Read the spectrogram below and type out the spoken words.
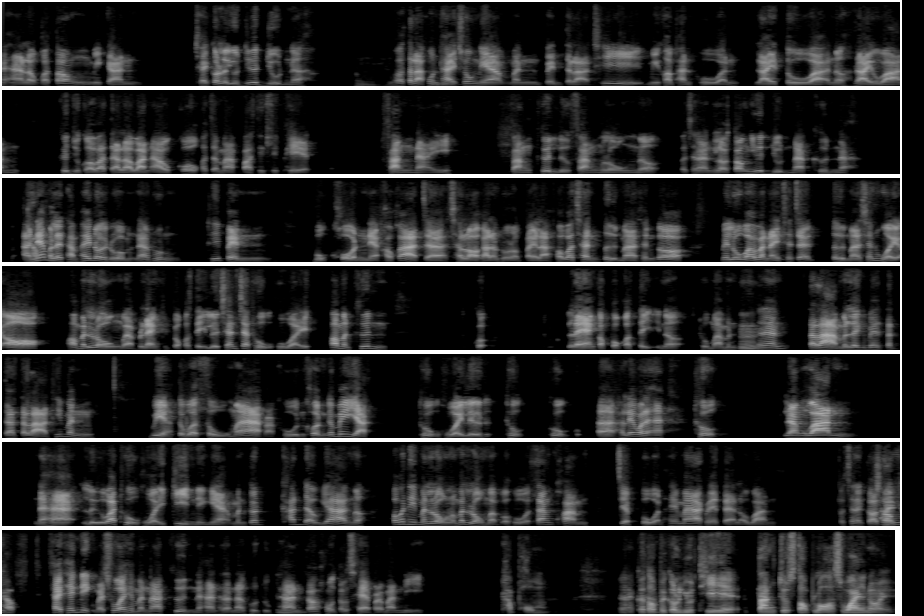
นะฮะเราก็ต้องมีการใช้กลยุทธ์ยืดหยุ่นนะ เพราะตลาดหุ้นไทยช่วงเนี้ยมันเป็นตลาดที่มีความผันผวนรายตัวเนอะรายวัน ขึ้นอยู่กับว่าแต่ละวันอัลโก้เขาจะมา participate ฝั่งไหน ฝั่งขึ้นหรือฝั่งลงเนอะเพราะฉะนั้นเราต้องยืดหยุ่นมากขึ้นนะ อันเนี้ยครับมันเลยทำให้โดยรวมนักลงทุนที่เป็นบุคคลเนี่ยเขาก็อาจจะชะลอการลงทุนออกไปแล้วเพราะว่าฉันตื่นมาฉันก็ไม่รู้ว่าวันไหนฉันจะตื่นมาฉันหวยออก เพราะมันลงแบบแรงผิดปกติ หรือฉันจะถูกหวย เพราะมันขึ้นกว่า แรงกว่าปกติเนอะถูกไหมมันอืมเพราะฉะนั้นตลาดมันเลยเป็นตตลาดที่มันเหวี่ยงตัวสูงมากอะคุณคนก็ไม่อยากถูกหวยหรือถูกถูกอ่าเขาเรียกว่าอะไรฮะ ถูกรางวัลนะฮะหรือว่าถูกหวยกินอย่างเงี้ย มันก็คาดเดายากเนอะเพราะบางทีมันลงแล้วมันลงแบบโอ้โหสร้างความเจ็บปวดให้มากในแต่ละวัน เพราะฉะนั้นก็ต้องใช่ครับใช้เทคนิคมาช่วยให้มันมากขึ้นนะฮะสำหรับนักลงทุนทุกท่านอืมก็คงต้องแชร์ประมาณนี้ ครับผมอ่า ก็ต้องเป็นกลยุทธ์ที่ตั้งจุด stop loss ไวหน่อย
